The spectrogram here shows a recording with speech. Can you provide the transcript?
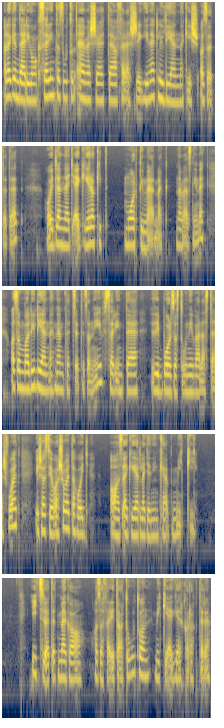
A legendáriumok szerint az úton elmesélte a feleségének, Liliennek is az ötletet, hogy lenne egy egér, akit Mortimernek neveznének, azonban Liliennek nem tetszett ez a név, szerinte ez egy borzasztó névválasztás volt, és azt javasolta, hogy az egér legyen inkább Mickey. Így született meg a hazafelé tartó úton Mickey egér karaktere.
